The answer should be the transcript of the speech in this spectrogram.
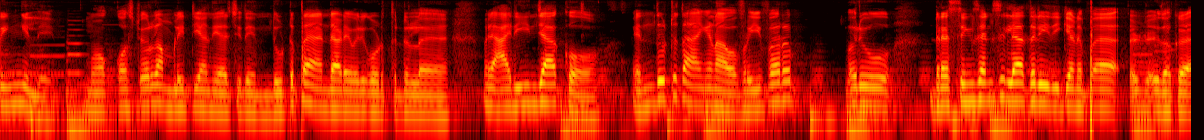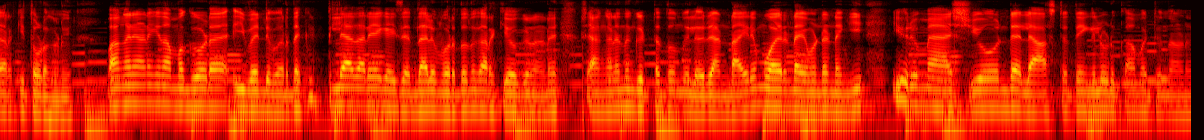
റിങ് ഇല്ലേ? മോക്കോ സ്റ്റോർ കംപ്ലീറ്റ് ചെയ്യാന്ന് വിചാരിച്ചത് എന്തുട്ട് പാന്റാണ് ഇവർ കൊടുത്തിട്ടുള്ളത് അരീഞ്ചാക്കോ എന്തുട്ട് താങ്ങണാവോ ഫ്രീ ഫയർ ഒരു ഡ്രസ്സിങ് സെൻസ് ഇല്ലാത്ത രീതിക്കാണ് ഇപ്പോൾ ഇതൊക്കെ ഇറക്കി തുടങ്ങുന്നത് അപ്പോൾ അങ്ങനെയാണെങ്കിൽ നമുക്ക് ഇവിടെ ഇവന്റ് വെറുതെ കിട്ടില്ല അറിയാം കഴിച്ച് എന്തായാലും വെറുതെ ഒന്ന് കറക്കി വെക്കണതാണ്. പക്ഷെ അങ്ങനെയൊന്നും കിട്ടത്തൊന്നുമില്ല. ഒരു രണ്ടായിരം മൂവായിരം ഡയമണ്ട് ഉണ്ടെങ്കിൽ ഈ ഒരു മാഷിയോന്റെ ലാസ്റ്റത്തെങ്കിലും എടുക്കാൻ പറ്റുമെന്നാണ്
